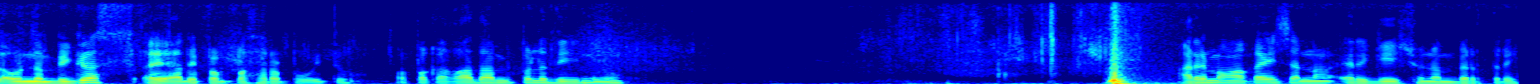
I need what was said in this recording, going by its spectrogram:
Laon ng bigas. Ay, ari pampasarap po ito. Pagkakadami pala din eh. oh. Ari mga kainsan ng irrigation number 3.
